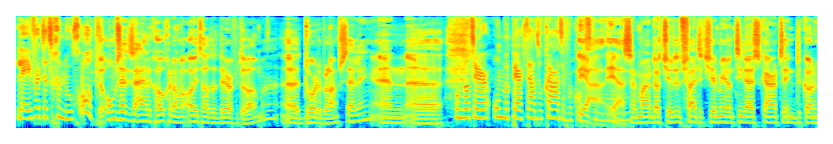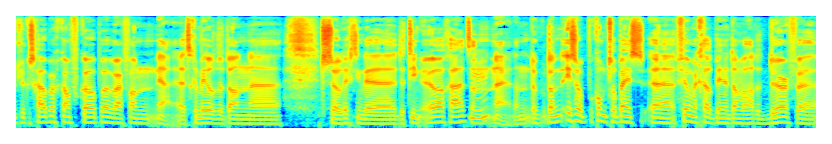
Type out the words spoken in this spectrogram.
levert het genoeg op? De omzet is eigenlijk hoger dan we ooit hadden durven dromen. Uh, door de belangstelling. En, uh, Omdat er onbeperkt aantal kaarten verkocht ja, worden. Ja, zeg maar dat je, het feit dat je meer dan 10.000 kaarten in de Koninklijke Schouwburg kan verkopen. Waarvan ja, het gemiddelde dan uh, zo richting de, de 10 euro gaat. Dan, mm. nou ja, dan, dan is er, komt er opeens veel meer geld binnen dan we hadden durven.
